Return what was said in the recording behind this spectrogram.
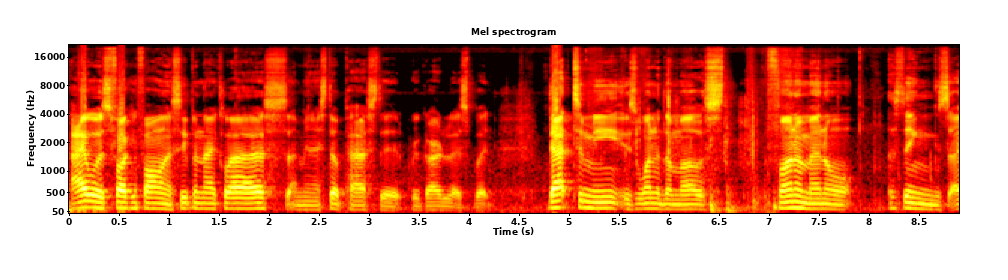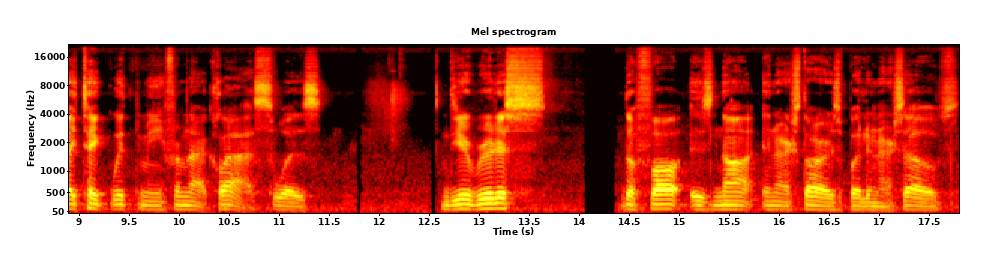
I was fucking falling asleep in that class. I mean, I still passed it regardless, but that to me is one of the most fundamental things I take with me from that class was Dear Brutus, the fault is not in our stars but in ourselves.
